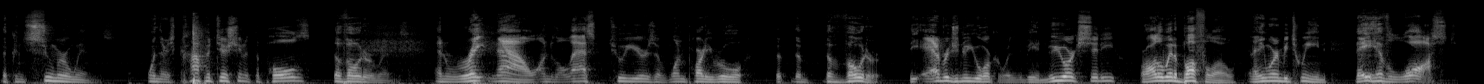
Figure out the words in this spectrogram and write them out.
the consumer wins. When there's competition at the polls, the voter wins. And right now, under the last two years of one party rule, the, the, the voter, the average New Yorker, whether it be in New York City or all the way to Buffalo and anywhere in between, they have lost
